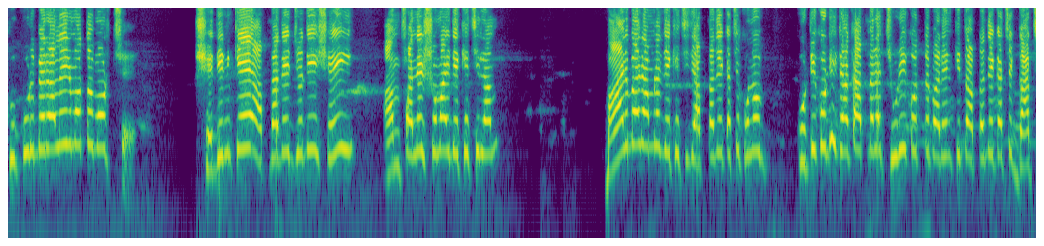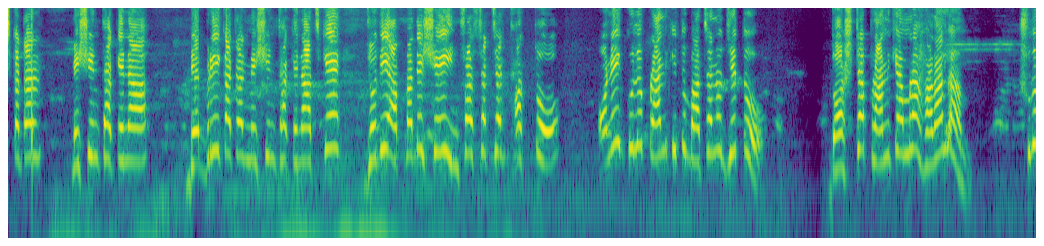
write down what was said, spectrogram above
কুকুর বেড়ালের মতো মরছে। সেদিনকে আপনাদের যদি সেই আমফানের সময় দেখেছিলাম বারবার আমরা দেখেছি যে আপনাদের কাছে কোনো কোটি কোটি টাকা আপনারা চুরি করতে পারেন, কিন্তু আপনাদের কাছে গাছ কাটার মেশিন থাকে না ডেব্রি কাটার মেশিন থাকে না। আজকে যদি আপনাদের সেই ইনফ্রাস্ট্রাকচার থাকতো, অনেকগুলো প্রাণ কিন্তু বাঁচানো যেত। দশটা প্রাণকে আমরা হারালাম। শুধু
